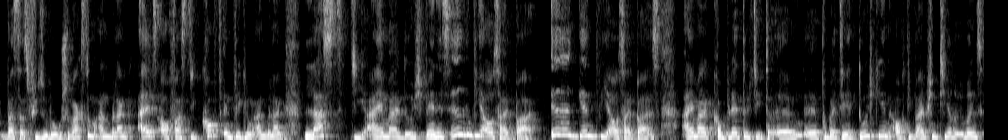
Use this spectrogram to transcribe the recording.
was das physiologische Wachstum anbelangt, als auch was die Kopfentwicklung anbelangt. Lasst die einmal durch, wenn es irgendwie aushaltbar, irgendwie aushaltbar ist, einmal komplett durch die ähm, äh, Pubertät durchgehen, auch die Weibchentiere übrigens,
